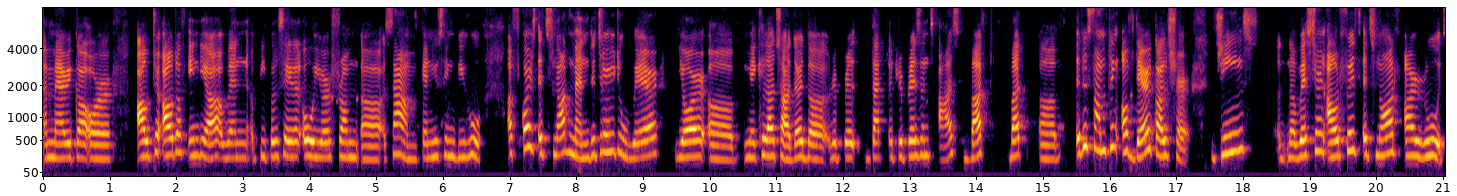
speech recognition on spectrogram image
America or out out of India when people say that oh you're from uh, Assam. Can you sing Bihu? Of course it's not mandatory to wear your uh, mekhela chadar the repre- that it represents us but but uh, it is something of their culture. Jeans the western outfits it's not our roots.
